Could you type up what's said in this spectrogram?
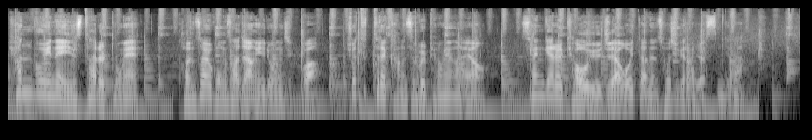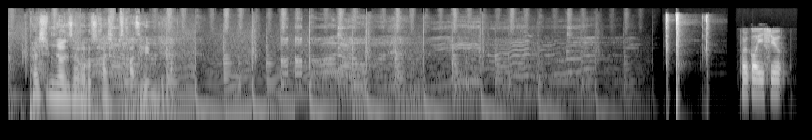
현 부인의 인스타를 통해 건설 공사장 일용직과 쇼트트랙 강습을 병행하여 생계를 겨우 유지하고 있다는 소식을 알렸습니다. 80년생으로 44세입니다. 볼거 이슈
